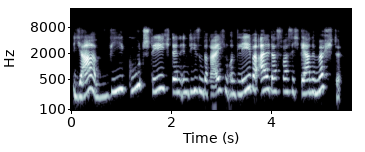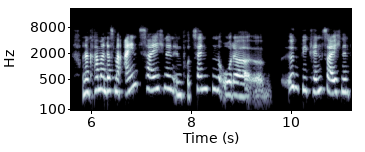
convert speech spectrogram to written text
ja, wie gut stehe ich denn in diesen Bereichen und lebe all das, was ich gerne möchte. Und dann kann man das mal einzeichnen in Prozenten oder äh, irgendwie kennzeichnen,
